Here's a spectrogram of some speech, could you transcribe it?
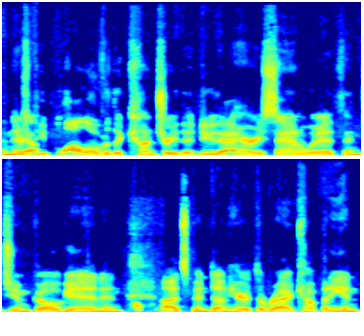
And there's yep. people all over the country that do that. Harry Sandwith and Jim Gogan, and uh, it's been done here at the Rag Company. And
